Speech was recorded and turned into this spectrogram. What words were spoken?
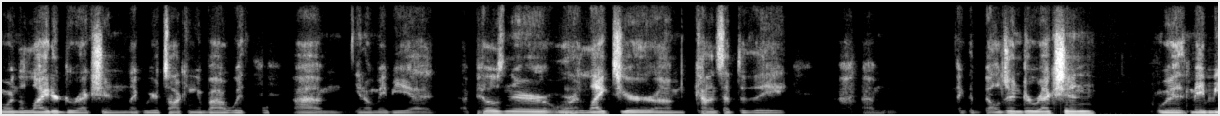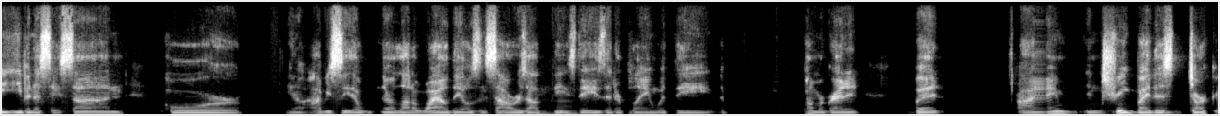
more in the lighter direction, like we were talking about with, um, you know, maybe a, a pilsner, or I liked your um, concept of the, um, like the Belgian direction, with maybe even a saison, or you know, obviously there there are a lot of wild ales and sours out Mhm. these days that are playing with the, the pomegranate, but I'm intrigued by this dark,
